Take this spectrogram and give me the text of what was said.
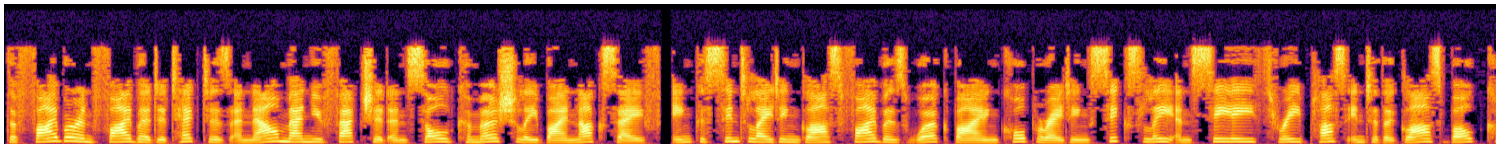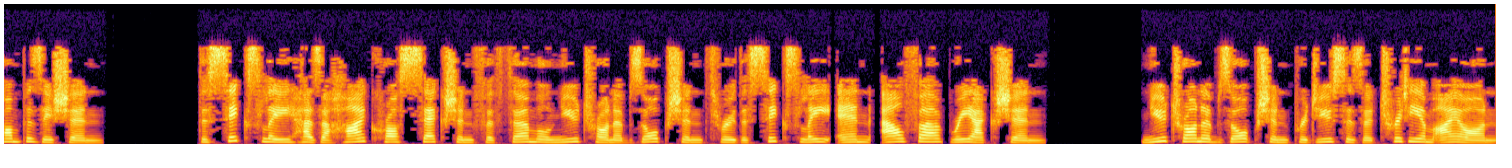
The fiber and fiber detectors are now manufactured and sold commercially by Nucsafe. Inc. Scintillating glass fibers work by incorporating 6Li and Ce3 into the glass bulk composition. The 6Li has a high cross-section for thermal neutron absorption through the 6Li N alpha reaction. Neutron absorption produces a tritium ion,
